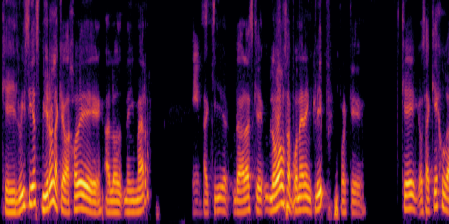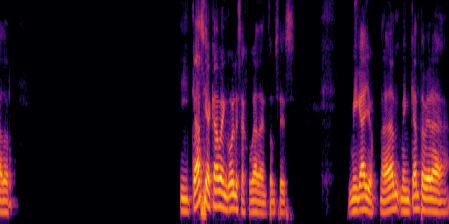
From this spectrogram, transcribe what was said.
que Luis Díaz, ¿vieron la que bajó de a lo Neymar? Aquí, la verdad es que lo vamos a poner en clip porque Qué, o sea, qué jugador. Y casi acaba en gol esa jugada, entonces mi gallo, la verdad me encanta ver a,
